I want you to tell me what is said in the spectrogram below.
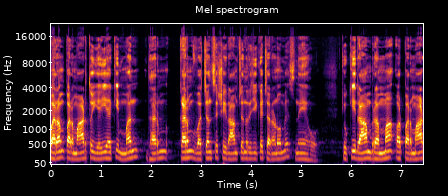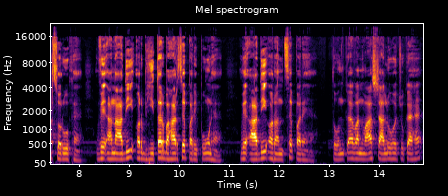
परम परमार्थ तो यही है कि मन, धर्म, कर्म, वचन से श्री रामचंद्र जी के चरणों में स्नेह हो। क्योंकि राम ब्रह्मा और परमार्थ स्वरूप हैं। वे अनादि और भीतर बाहर से परिपूर्ण हैं। वे आदि और अंत से परे हैं। तो उनका वनवास चालू हो चुका है।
